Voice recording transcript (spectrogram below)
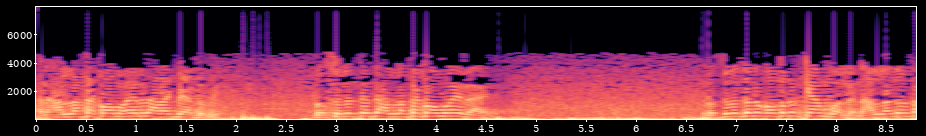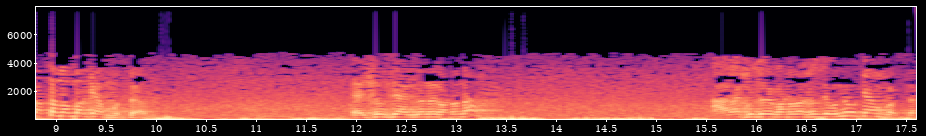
মানে আল্লাহটা কম হয়ে গেলে আর এক বেয়াদবি। রসুলের থেকে আল্লাহটা কম হয়ে যায়। রসুলের জন্য কতটুকু ক্যাম্প করলেন? আল্লাহ জন্য তার লম্বা ক্যাম্প করতে হবে। এই শুনছি একজনের ঘটনা। আর এক হুজুরের ঘটনা শুনছি, উনিও ক্যাম্প করছেন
